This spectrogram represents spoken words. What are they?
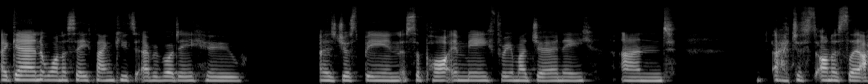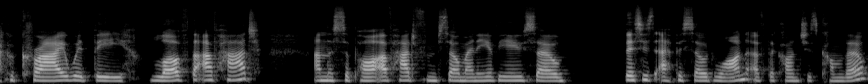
again want to say thank you to everybody who has just been supporting me through my journey and I just honestly I could cry with the love that I've had and the support I've had from so many of you. So this is episode 1 of the Conscious Convo.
